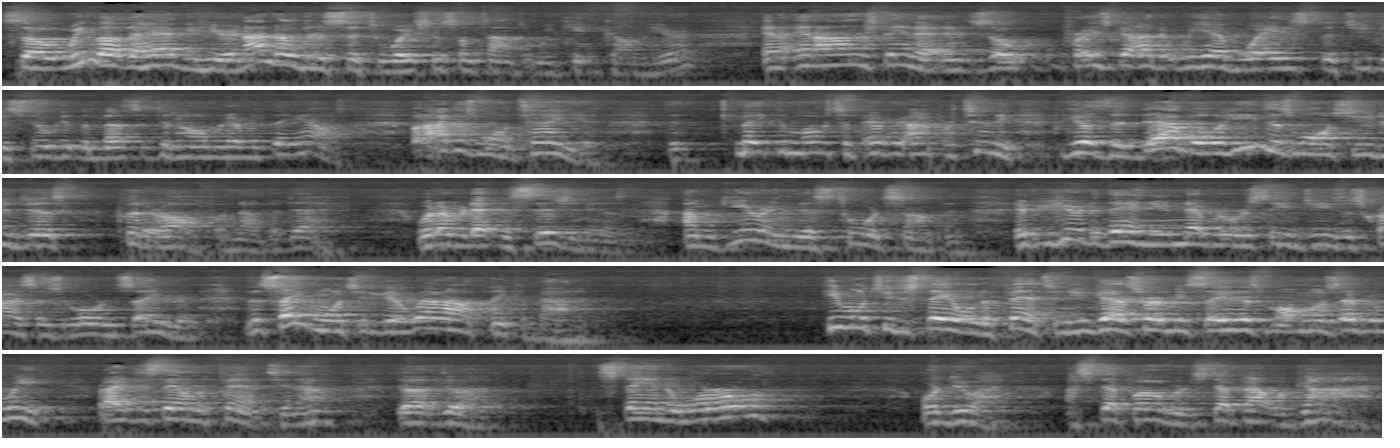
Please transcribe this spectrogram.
So we'd love to have you here. And I know there's situations sometimes that we can't come here. And, and I understand that. And so praise God that we have ways that you can still get the message at home and everything else. But I just want to tell you that make the most of every opportunity because the devil, he just wants you to just put it off another day, whatever that decision is. I'm gearing this towards something. If you're here today and you never received Jesus Christ as your Lord and Savior, the Satan wants you to go, well, I'll think about it. He wants you to stay on the fence. And you guys heard me say this almost every week, right? To stay on the fence, you know? Do, do I stay in the world or do I, I step over and step out with God?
